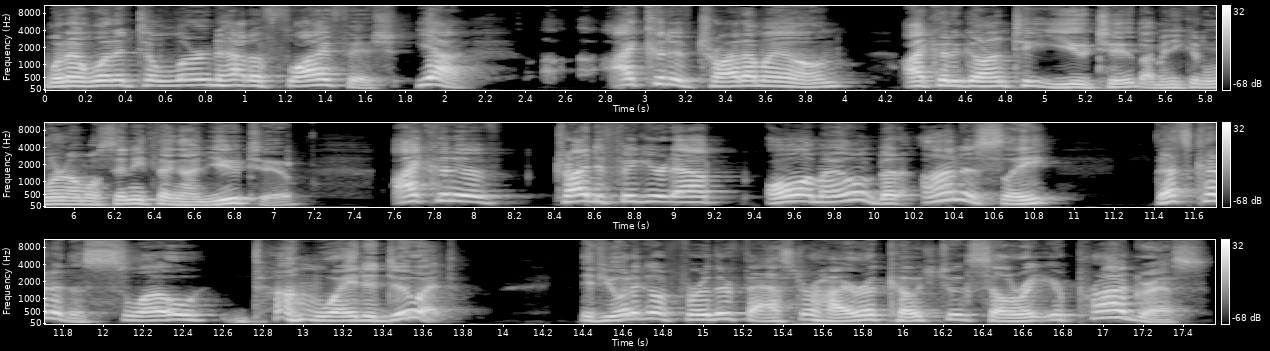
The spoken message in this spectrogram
When I wanted to learn how to fly fish, yeah, I could have tried on my own. I could have gone to YouTube. I mean, you can learn almost anything on YouTube. I could have tried to figure it out all on my own, but honestly, that's kind of the slow, dumb way to do it. If you want to go further, faster, hire a coach to accelerate your progress,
